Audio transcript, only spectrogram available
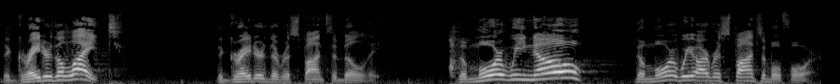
the greater the light, the greater the responsibility. The more we know, the more we are responsible for.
